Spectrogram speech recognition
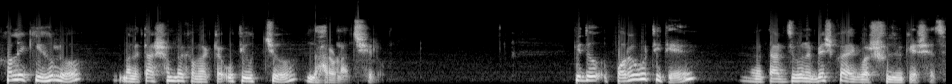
ফলে কি হলো মানে তার সম্পর্কে আমার একটা অতি উচ্চ ধারণা ছিল। কিন্তু পরবর্তীতে তার জীবনে বেশ কয়েকবার সুযোগ এসেছে।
